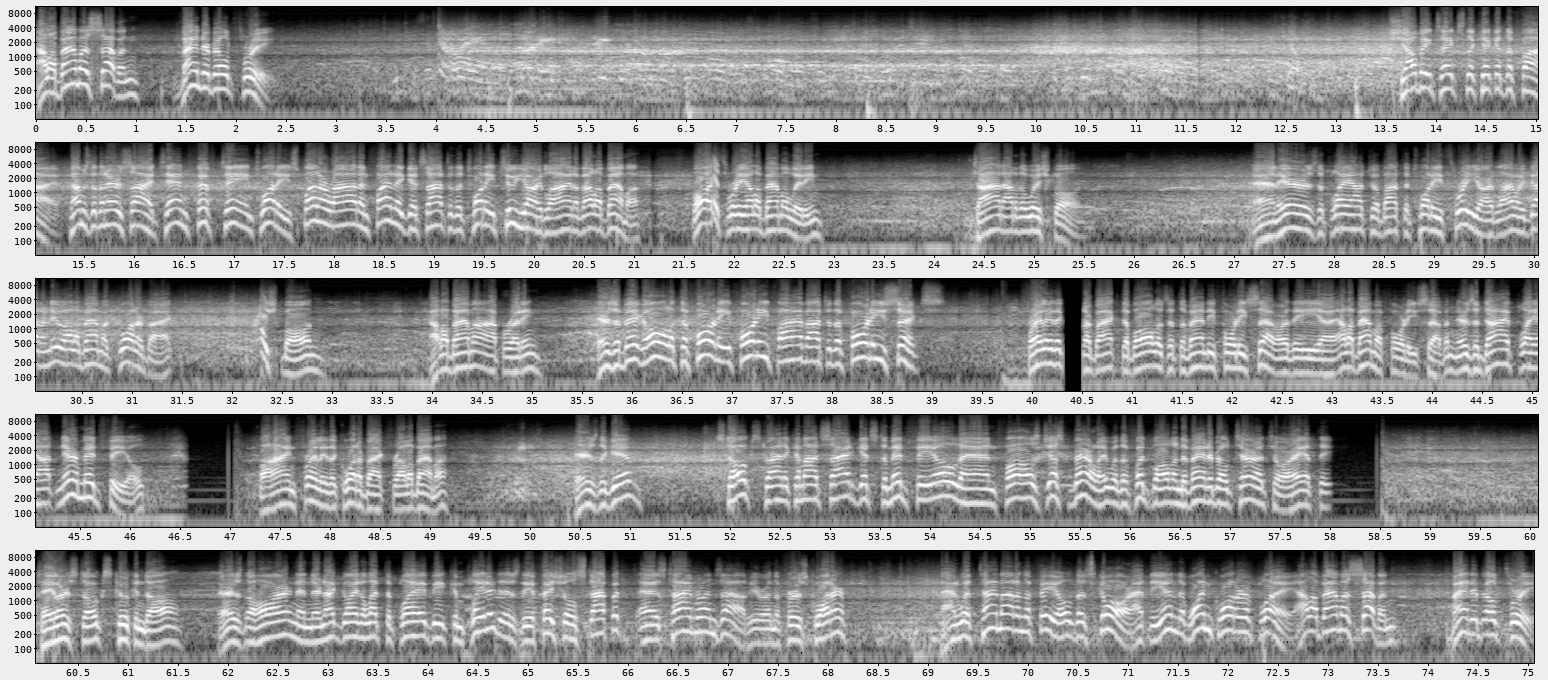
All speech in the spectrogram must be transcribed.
Alabama 7, Vanderbilt 3. Shelby takes the kick at the 5. Comes to the near side. 10, 15, 20. Spun around and finally gets out to the 22 yard line of Alabama. Boy, 3 Alabama leading. Todd out of the wishbone. And here is the play out to about the 23 yard line. We've got a new Alabama quarterback. Wishbone. Alabama operating. Here's a big hole at the 40, 45 out to the 46. Fraley the quarterback. The ball is at the Vandy 47 or the uh, Alabama 47. There's a dive play out near midfield behind Fraley, the quarterback for Alabama. Here's the give. Stokes trying to come outside, gets to midfield and falls just barely with the football into Vanderbilt territory at the Taylor, Stokes, Kuykendall. There's the horn, and they're not going to let the play be completed as the officials stop it as time runs out here in the first quarter. And with timeout on the field, the score at the end of one quarter of play Alabama 7, Vanderbilt 3.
